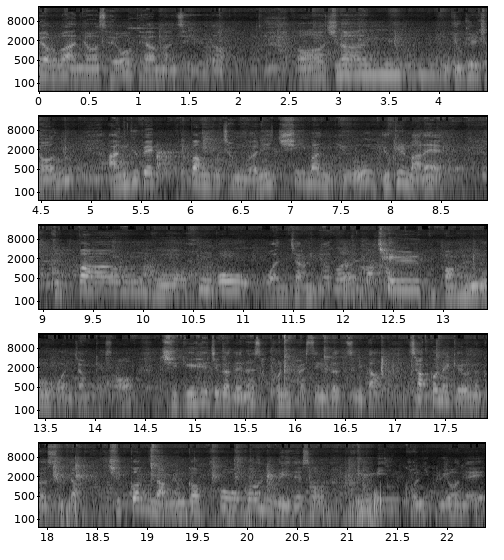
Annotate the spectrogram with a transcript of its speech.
여러분 안녕하세요. 대한만세입니다. 어, 지난 6일 전 안규백 국방부 장관이 취임한 이후 6일 만에 국방부 홍보원장이었던 최일 국방홍보원장께서 직위 해제가 되는 사건이 발생했습니다. 사건의 개요는 그렇습니다. 직권 남용과 포건으로 인해서 국민권익위원회에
